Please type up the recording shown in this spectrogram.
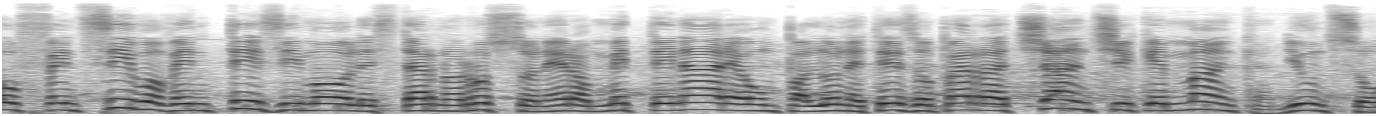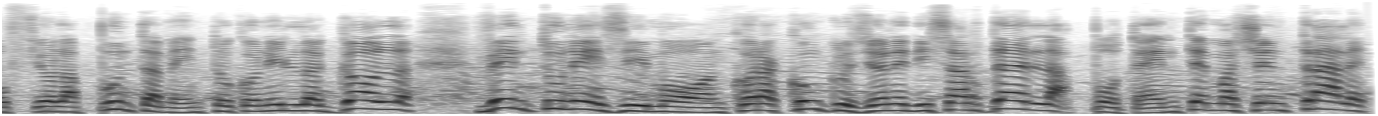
offensivo ventesimo l'esterno rossonero mette in area un pallone teso per Cianci che manca di un soffio l'appuntamento con il gol. Ventunesimo ancora conclusione di Sardella potente ma centrale.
